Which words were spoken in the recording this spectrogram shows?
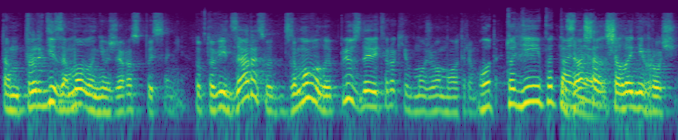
Там тверді замовлення вже розписані. Тобто від зараз от замовили, плюс 9 років можемо отримати. От тоді і питання. За шалені гроші.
